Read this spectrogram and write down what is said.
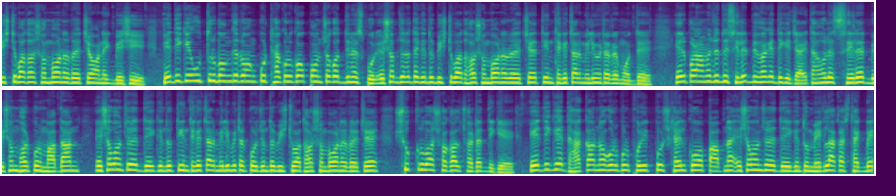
বৃষ্টিপাত হওয়ার সম্ভাবনা রয়েছে অনেক বেশি। এদিকে উত্তরবঙ্গের রংপুর, ঠাকুরগাঁও, পঞ্চগড়, দিনাজপুর এসব জেলাতে কিন্তু বৃষ্টিপাত হওয়ার সম্ভাবনা রয়েছে তিন থেকে চার মিলিমিটারের মধ্যে। এরপর আমরা যদি সিলেট বিভাগের দিকে যাই, তাহলে সিলেট বিষম ভরপুর মাদান এসব অঞ্চলের দিকে কিন্তু তিন থেকে চার মিলিমিটার পর্যন্ত বৃষ্টিপাত হওয়ার সম্ভাবনা রয়েছে শুক্রবার সকাল ছয়টার দিকে। এদিকে ঢাকা, নগরপুর, ফরিদপুর শাইলকোয়া পাবনা এসব অঞ্চলের দিকে কিন্তু মেঘলা আকাশ থাকবে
